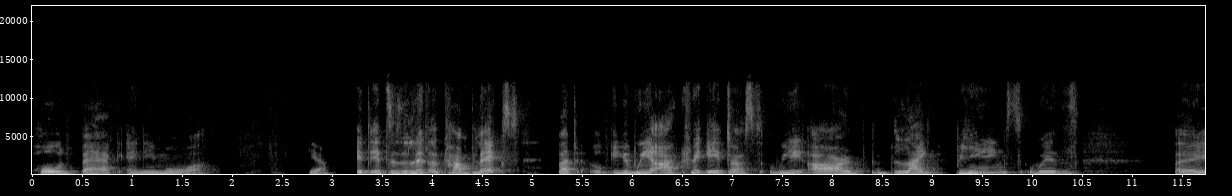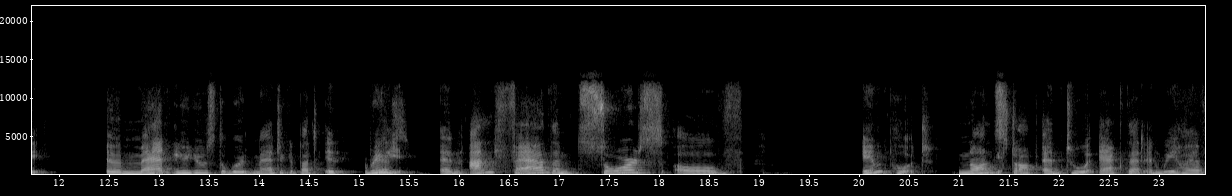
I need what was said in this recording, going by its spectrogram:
hold back anymore yeah it, it is a little complex but we are creators we are light beings with a, a mad you use the word magic but it really yes. an unfathomed source of input non-stop yeah. and to act that and we have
